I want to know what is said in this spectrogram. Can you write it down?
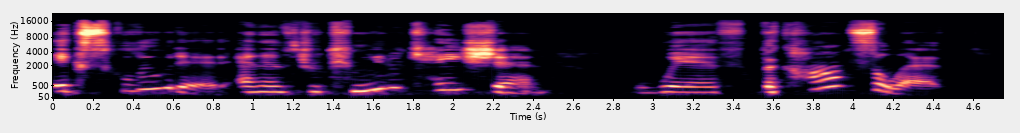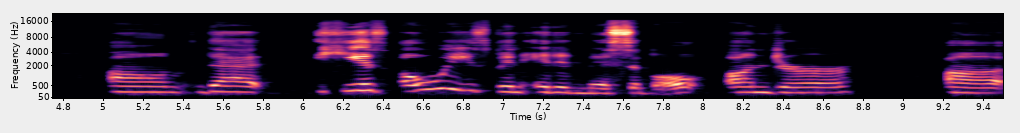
excluded, and then through communication with the consulate, um, that he has always been inadmissible under uh,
